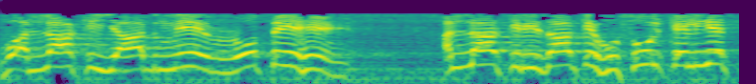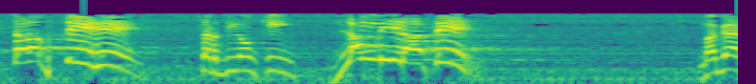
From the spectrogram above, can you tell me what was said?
وہ اللہ کی یاد میں روتے ہیں۔ اللہ کی رضا کے حصول کے لیے تڑپتے ہیں سردیوں کی لمبی راتیں۔ مگر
